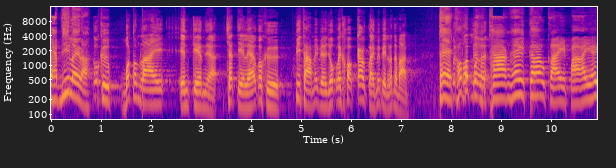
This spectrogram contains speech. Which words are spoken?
แบบนี้เลยเหรอ ก็คือ bottom line end game เนี่ยชัดเจนแล้วก็คือ พิธาไม่เป็นนายกและก็ก้าวไกลไม่เป็นรัฐบาล แต่เขาก็เปิดทางให้ก้าวไกลไปให้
